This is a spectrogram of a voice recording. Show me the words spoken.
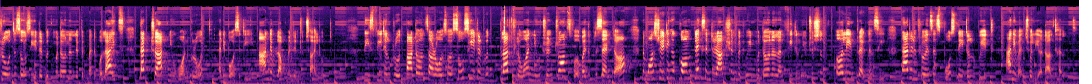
growth associated with maternal lipid metabolites that track newborn growth, adiposity, and development into childhood. These fetal growth patterns are also associated with blood flow and nutrient transfer by the placenta, demonstrating a complex interaction between maternal and fetal nutrition early in pregnancy that influences postnatal weight and eventually adult health.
